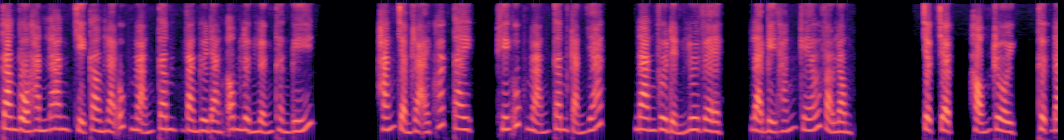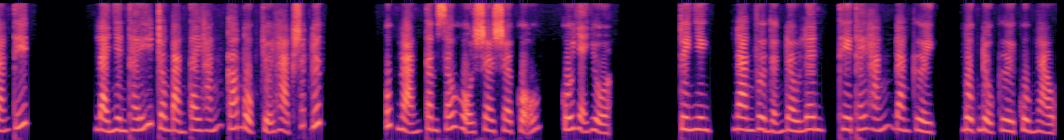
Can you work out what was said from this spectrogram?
Toàn bộ hành lang chỉ còn lại Úc Noãn Tâm và người đàn ông lừng lững thần bí. Hắn chậm rãi khoát tay, khiến Úc Noãn Tâm cảnh giác, nàng vừa định lui về, lại bị hắn kéo vào lòng. Chật chật, hỏng rồi, thật đáng tiếc. Lại nhìn thấy trong bàn tay hắn có một chuỗi hạt sắp đứt. Úc noãn tâm xấu hổ sờ sờ cổ, cố giải dụa. Tuy nhiên, nàng vừa ngẩng đầu lên thì thấy hắn đang cười, một nụ cười cuồng ngạo,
